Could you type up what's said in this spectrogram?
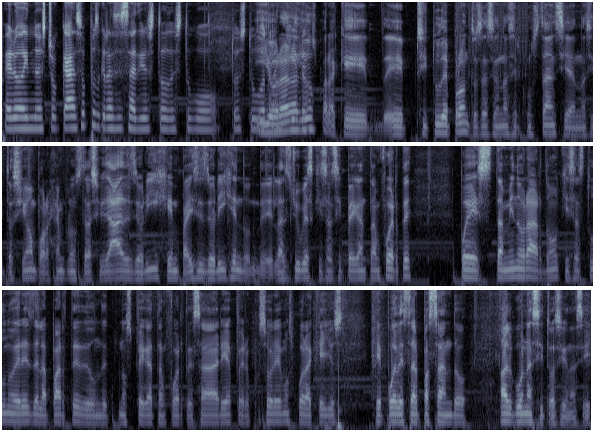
Pero en nuestro caso, pues gracias a Dios todo estuvo, todo estuvo y orar a. Dios para que eh, si tú de pronto estás en una circunstancia, una situación, por ejemplo, en nuestras ciudades de origen, países de origen, donde las lluvias quizás sí pegan tan fuerte, pues también orar, ¿no? Quizás tú no eres de la parte de donde nos pega tan fuerte esa área, pero pues oremos por aquellos que puede estar pasando alguna situación así.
